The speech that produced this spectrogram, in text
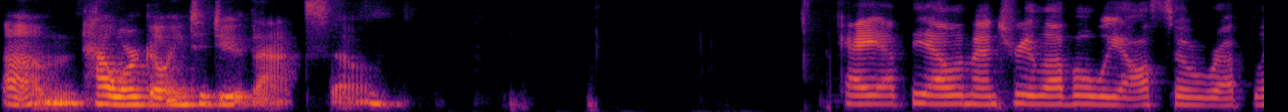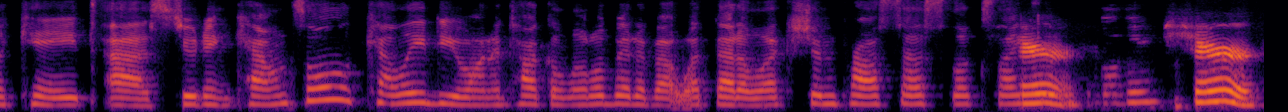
um, how we're going to do that. So Okay, at the elementary level, we also replicate uh, student council. Kelly, do you want to talk a little bit about what that election process looks like? in Sure. Sure.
